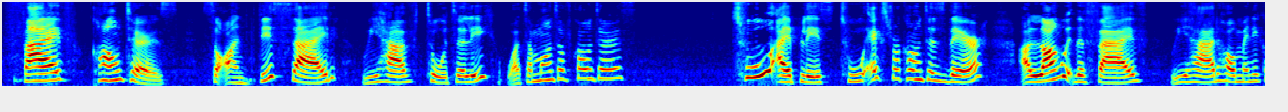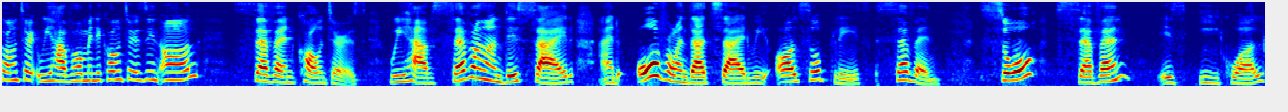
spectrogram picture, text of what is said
five counters. So on this side, we have totally what amount of counters? Two, I placed two extra counters there. Along with the five, we had how many counters? We have how many counters in all? Seven counters. We have seven on this side and over on that side, we also place seven. So seven is equal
